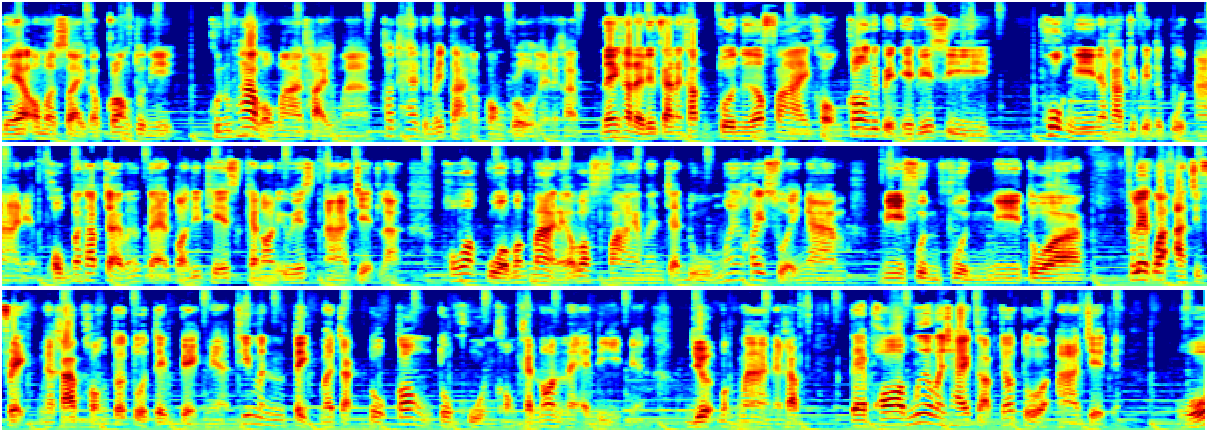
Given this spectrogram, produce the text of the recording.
แล้วเอามาใส่กับกล้องตัวนี้ คุณภาพออกมาถ่ายออกมา ก็แทบจะไม่ต่างกับกล้องโปรเลยนะครับ ในขณะเดียวกันนะครับ ตัวเนื้อไฟล์ของกล้องที่เป็น APS-C พวกนี้นะครับที่เป็นตระกูล R เนี่ยผมประทับใจมาตั้งแต่ตอนที่เทส Canon EOS R7 แล้วเพราะว่ากลัวมากๆนะครับว่าไฟล์มันจะดูไม่ค่อยสวยงาม มีฝุ่นๆ มีตัวเขาเรียกว่า artifact นะครับของตัวตัวเตเปกเนี่ยที่มันติดมาจากตัวกล้องตัวคูณของ Canon ในอดีตเนี่ยเยอะมากๆนะครับแต่พอเมื่อมาใช้กับเจ้าตัว R7 เนี่ยโอ้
